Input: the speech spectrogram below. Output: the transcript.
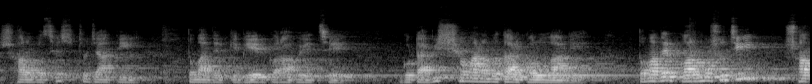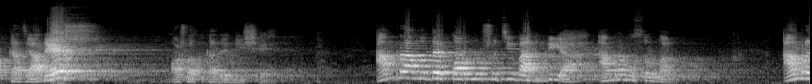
সর্বশ্রেষ্ঠ জাতি। তোমাদেরকে বের করা হয়েছে গোটা বিশ্ব মানবতার কল্যাণে। তোমাদের কর্মসূচি সৎ কাজে আদেশ, অসৎ কাজে নিষেধ। আমরা আমাদের কর্মসূচি বাদ দিয়া আমরা মুসলমান। আমরা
